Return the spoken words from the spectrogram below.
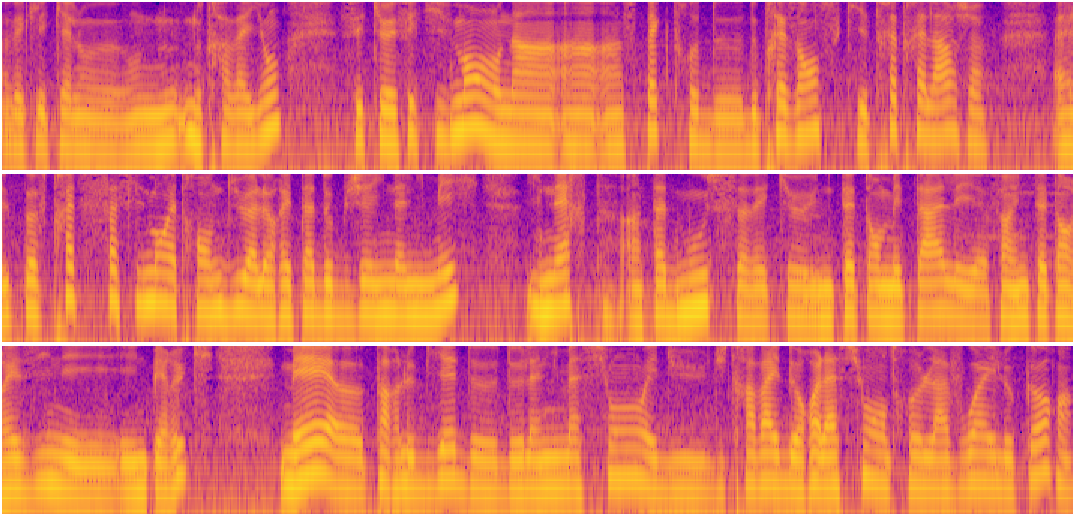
avec lesquelles nous, travaillons, c'est qu'effectivement on a un, spectre de, de, présence qui est très très large elles peuvent très facilement être rendues à leur état d'objet inanimé, inerte, un tas de mousse avec euh, une tête en métal, et, enfin une tête en résine et, une perruque. Mais euh, par le biais de, l'animation et du, du, travail de relation entre la voix et le corps,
